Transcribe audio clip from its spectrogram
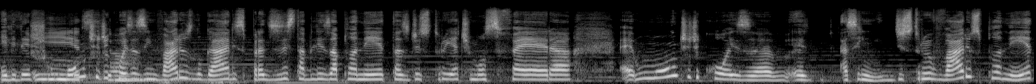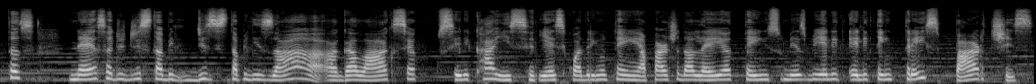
ele deixou Isso. um monte de coisas em vários lugares para desestabilizar planetas, destruir a atmosfera, é, um monte de coisa. É, assim, destruiu vários planetas nessa de desestabilizar a galáxia se ele caísse. E esse quadrinho tem, a parte da Leia tem isso mesmo, e ele, ele tem três partes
